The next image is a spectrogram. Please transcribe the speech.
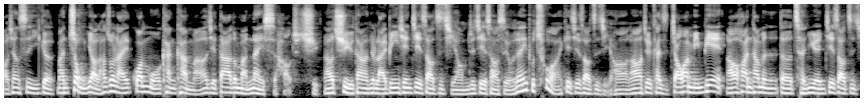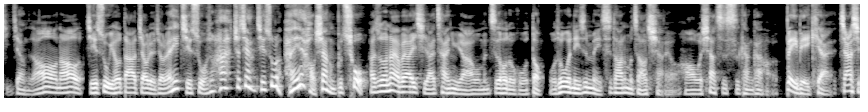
好像是一个蛮重要的。他说来观摩看看嘛，而且大家都蛮 nice，好就去。然后去，当然就来宾先介绍自己啊，我们就介绍自己。我说哎不错啊，可以介绍自己哈。然后就开始交换名片，然后换他们的成员介绍自己这样子。然后然后结束以后大家交流交流，哎结束。我说哈就这样结束了，哎好像很不错。他说那要不要一起来参与啊？我我们之后的活动。我说问题是每次都要那么早起来哦。好，我下次试看看好了。贝贝起来，加起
